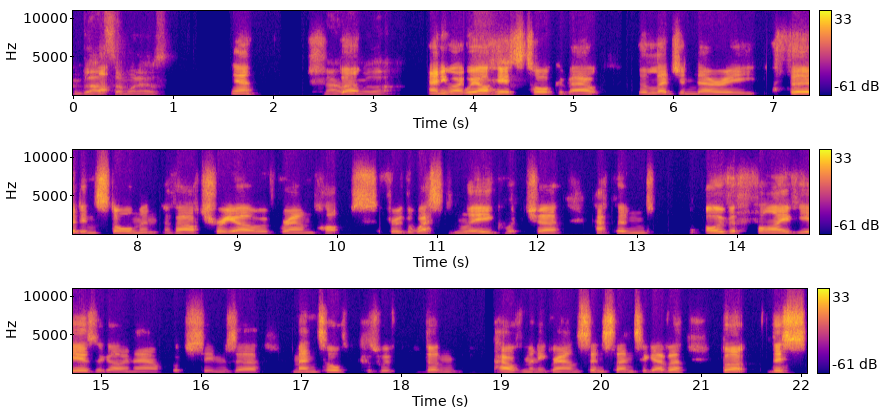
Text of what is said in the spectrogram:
I'm glad Uh, someone else. Yeah. Not But- wrong with that. Anyway, we are here to talk about the legendary third installment of our trio of ground hops through the Western League, which uh, happened over five years ago now, which seems uh, mental because we've done however many grounds since then together. But this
